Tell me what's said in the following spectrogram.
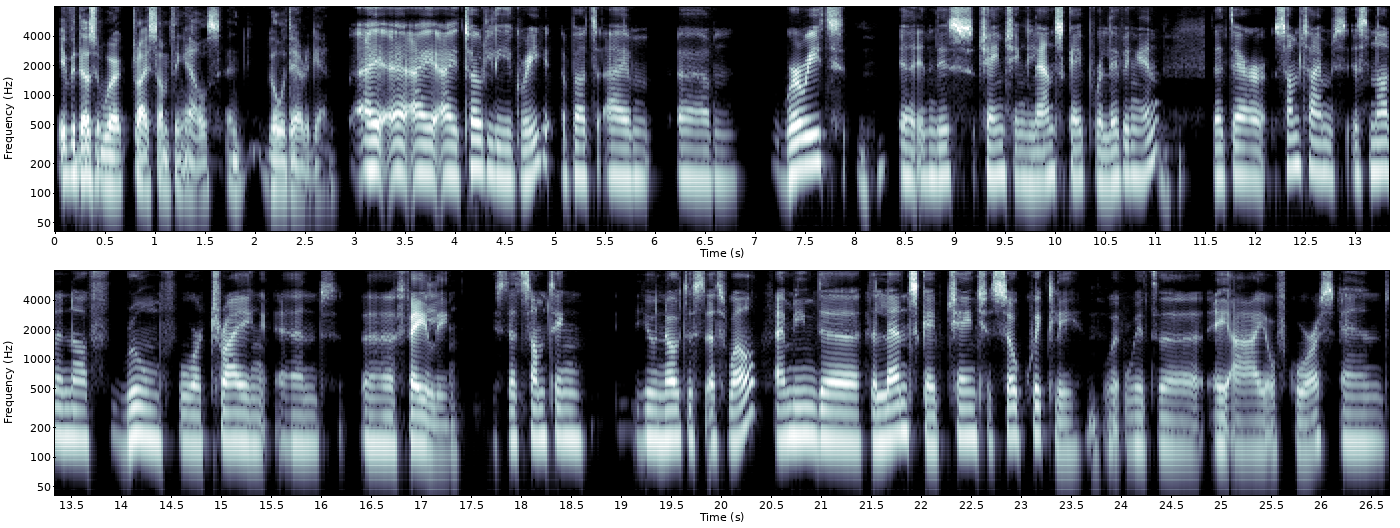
If it doesn't work try something else and go there again I I I totally agree, but I'm um, worried mm-hmm. Uh, in this changing landscape we're living in mm-hmm. that there sometimes is not enough room for trying and uh, failing. Is that something you noticed as well? I mean, the the landscape changes so quickly mm-hmm. with, with uh, AI, of course, and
